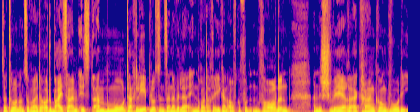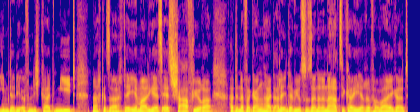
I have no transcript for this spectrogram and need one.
Saturn und so weiter. Otto Beisheim ist am Montag leblos in seiner Villa in Rottach-Egern aufgefunden worden. Eine schwere Erkrankung wurde ihm, der die Öffentlichkeit mied, nachgesagt. Der ehemalige SS-Scharführer hat in der Vergangenheit alle Interviews zu seiner Nazi-Karriere verweigert.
